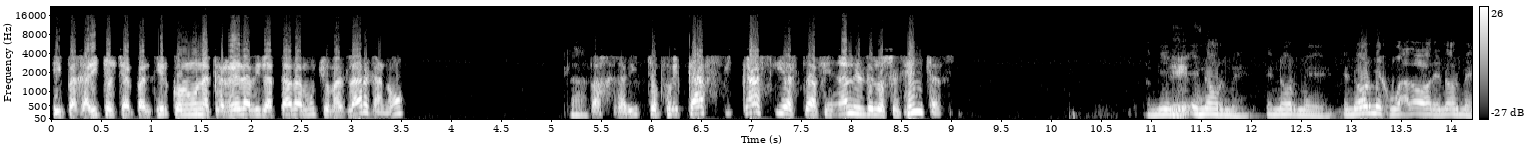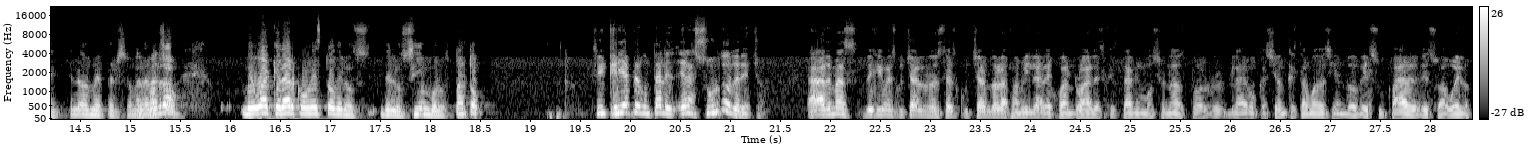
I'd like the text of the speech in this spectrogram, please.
y Pajarito Charpantier con una carrera dilatada mucho más larga, ¿no? Pajarito fue casi, casi hasta finales de los sesentas. También enorme, enorme, enorme jugador, enorme, enorme persona. La verdad, me voy a quedar con esto de los, de los símbolos. Pato. Sí, quería preguntarles, ¿era zurdo o derecho? Además, déjenme escucharlo, nos está escuchando la familia de Juan Ruales que están emocionados por la evocación que estamos haciendo de su padre, de su abuelo.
